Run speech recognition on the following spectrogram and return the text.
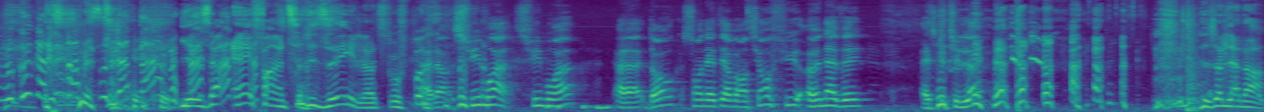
beaucoup comme ça sur la table? Il les a infantilisés, là, tu trouves pas? Alors, suis-moi, suis-moi. Euh, donc, son intervention fut un navet. Est-ce que tu l'as? Je l'adore.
